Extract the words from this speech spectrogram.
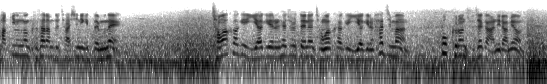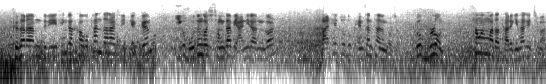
바뀌는 건 그 사람들 자신이기 때문에 정확하게 이야기를 해줄 때는 정확하게 이야기를 하지만 꼭 그런 주제가 아니라면 그 사람들이 생각하고 판단할 수 있게끔 이거 모든 것이 정답이 아니라는 걸 말해줘도 괜찮다는 거죠. 그거 물론 상황마다 다르긴 하겠지만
